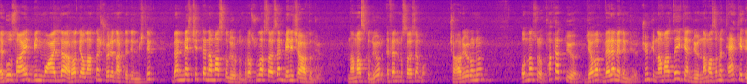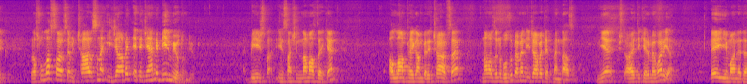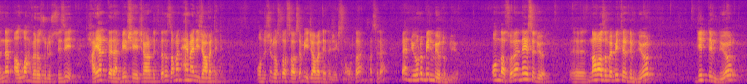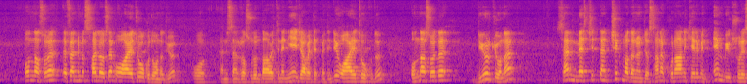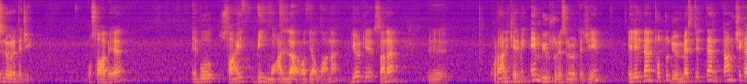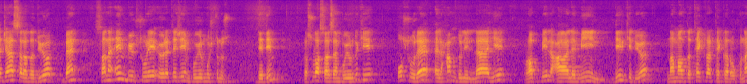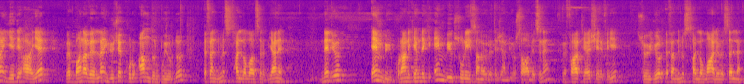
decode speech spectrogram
Ebu Said bin Mualla radıyallahu anh'tan şöyle nakledilmiştir. Ben mescitte namaz kılıyordum. Resulullah sallallahu aleyhi ve sellem beni çağırdı diyor. Namaz kılıyor. Efendimiz sallallahu aleyhi ve sellem çağırıyor onu. Ondan sonra fakat diyor cevap veremedim diyor. Çünkü namazdayken diyor namazımı terk edip Resulullah sallallahu aleyhi ve sellem'in çağrısına icabet edeceğimi bilmiyordum diyor. Bir insan şimdi namazdayken Allah'ın peygamberi çağırsa namazını bozup hemen icabet etmen lazım. Niye? İşte ayet-i kerime var ya Ey iman edenler Allah ve Resulü sizi hayat veren bir şeye çağırdıkları zaman hemen icabet edin. Onun için Resulullah sallallahu aleyhi ve sellem icabet edeceksin orada mesela. Ben diyor onu bilmiyordum diyor. Ondan sonra neyse diyor e, namazımı bitirdim diyor. Gittim diyor. Ondan sonra Efendimiz sallallahu aleyhi ve sellem o ayeti okudu ona diyor. O hani sen Resul'ün davetine niye icabet etmedin diye o ayeti okudu. Ondan sonra da diyor ki ona sen mescitten çıkmadan önce sana Kur'an-ı Kerim'in en büyük suresini öğreteceğim. O sahabeye Ebu Said bin Mualla radıyallahu anh'a diyor ki sana e, Kur'an-ı Kerim'in en büyük suresini öğreteceğim. Elimden tuttu diyor. Mescitten tam çıkacağı sırada diyor ben sana en büyük sureyi öğreteceğim buyurmuştunuz dedim. Resulullah sallallahu aleyhi ve sellem buyurdu ki o sure Elhamdülillahi Rabbil Alemin'dir ki diyor namazda tekrar tekrar okunan 7 ayet ve bana verilen yüce Kur'an'dır buyurdu. Efendimiz sallallahu aleyhi ve sellem. Yani ne diyor? En büyük, Kur'an-ı Kerim'deki en büyük sureyi sana öğreteceğim diyor sahabesine ve Fatiha-i Şerife'yi söylüyor Efendimiz sallallahu aleyhi ve sellem.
